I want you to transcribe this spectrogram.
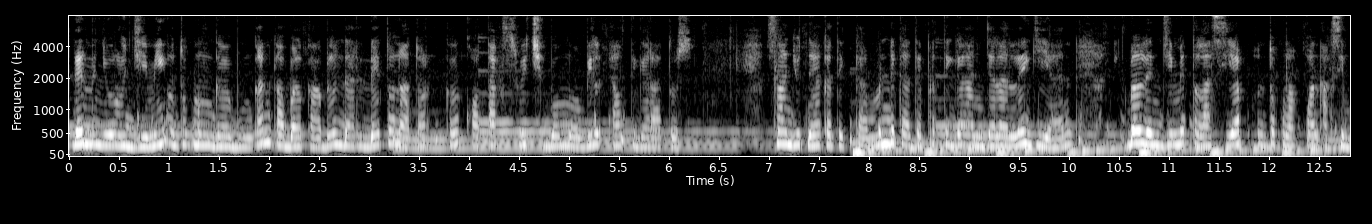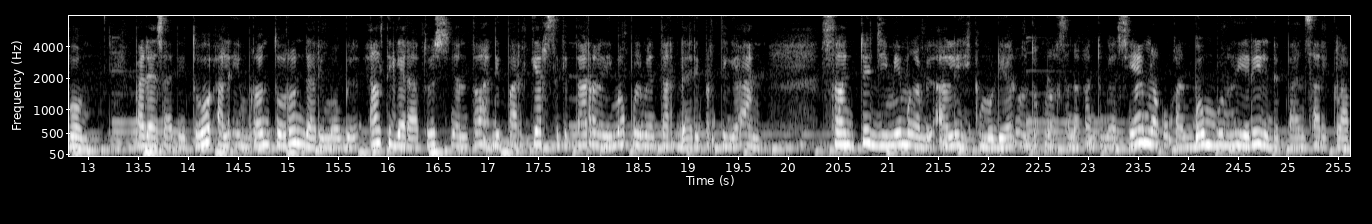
dan menyuruh Jimmy untuk menggabungkan kabel-kabel dari detonator ke kotak switch bom mobil L300. Selanjutnya ketika mendekati pertigaan Jalan Legian, Iqbal dan Jimmy telah siap untuk melakukan aksi bom. Pada saat itu, Ali Imron turun dari mobil L300 yang telah diparkir sekitar 50 meter dari pertigaan. Selanjutnya Jimmy mengambil alih kemudian untuk melaksanakan tugasnya melakukan bom bunuh diri di depan Sari Club.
